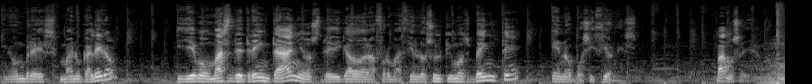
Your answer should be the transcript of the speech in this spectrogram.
mi nombre es Manu Calero y llevo más de 30 años dedicado a la formación, los últimos 20 en oposiciones. Vamos allá.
